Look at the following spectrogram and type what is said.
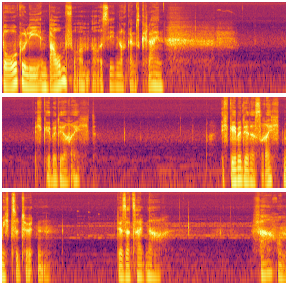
Brokkoli in Baumform aussieht, noch ganz klein. Ich gebe dir recht. Ich gebe dir das Recht, mich zu töten. Der Satz halt nach. Warum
